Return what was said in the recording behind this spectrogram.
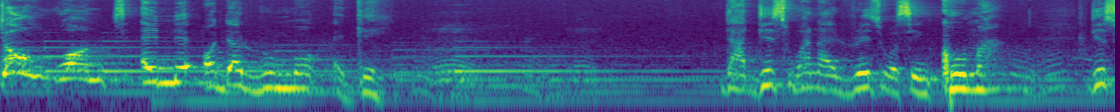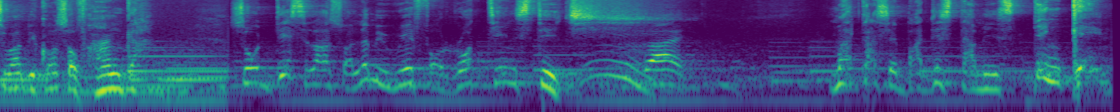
don't want any other rumor again. That this one I raised was in coma. This one because of hunger. So this last one, let me wait for rotten stage. Right. Matters about this time is thinking.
